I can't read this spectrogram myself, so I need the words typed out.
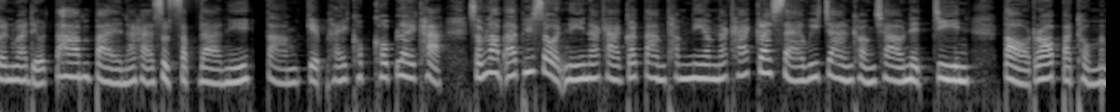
พื่อนๆว่าเดี๋ยวตามไปนะคะ สุดสัปดาห์นี้ตามเก็บให้ครบๆเลยค่ะสำหรับอพิโซดนี้นะคะ ก็ตามธรรมเนียมนะคะ กระแสวิจารณ์ของชาวเน็ตจีน ต่อรอบปฐม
